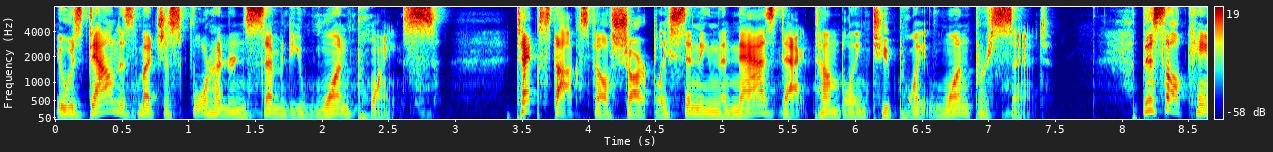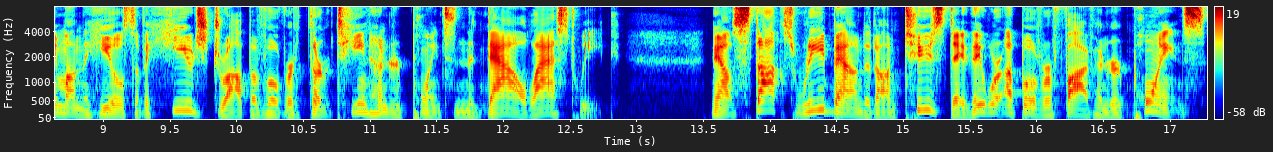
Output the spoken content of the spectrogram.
It was down as much as 471 points. Tech stocks fell sharply, sending the NASDAQ tumbling 2.1%. This all came on the heels of a huge drop of over 1,300 points in the Dow last week. Now, stocks rebounded on Tuesday. They were up over 500 points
